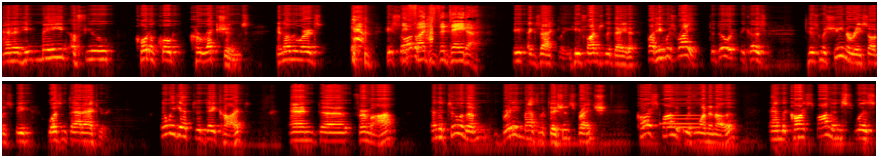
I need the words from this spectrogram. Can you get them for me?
and that he made a few quote unquote corrections. In other words, he saw he fudged the, the data. He, exactly. He fudged the data, but he was right to do it because his machinery, so to speak, wasn't that accurate. Then we get to Descartes and uh, Fermat, and the two of them, brilliant mathematicians, French, corresponded with one another, and the correspondence was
